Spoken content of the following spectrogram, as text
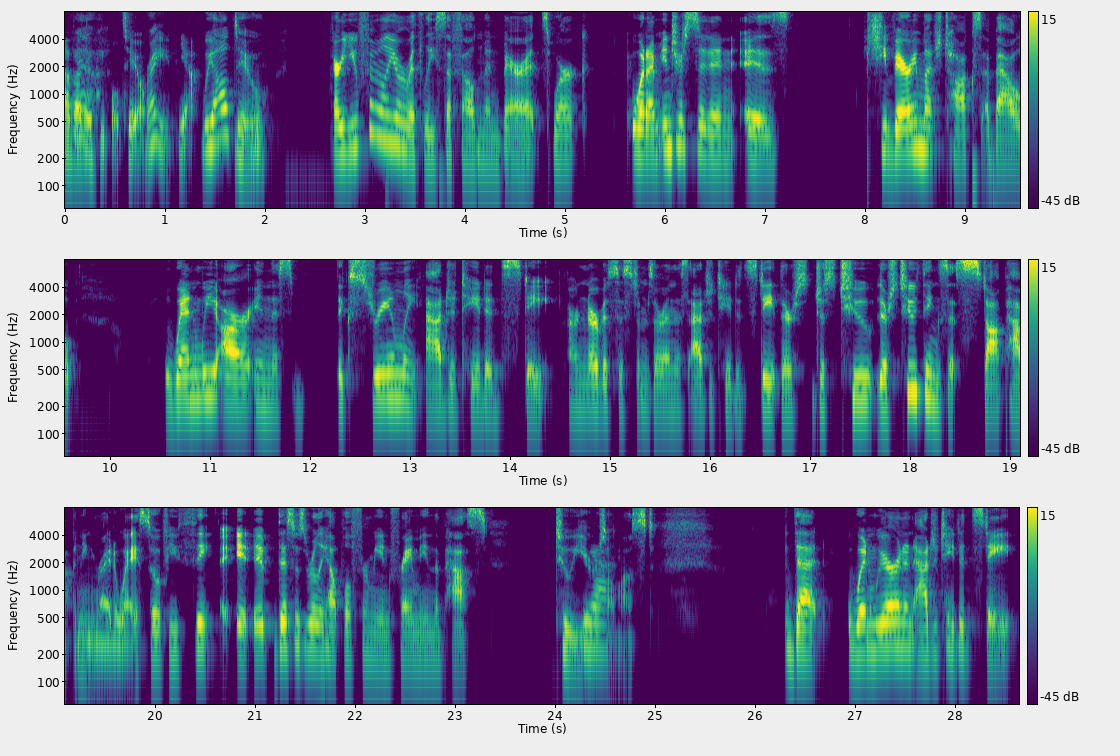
of yeah, other people too. Right. Yeah. We all do. Mm-hmm. Are you familiar with Lisa Feldman Barrett's work? What I'm interested in is she very much talks about when we are in this extremely agitated state. Our nervous systems are in this agitated state. There's just two there's two things that stop happening right away. So if you think it, it this was really helpful for me in framing the past two years yeah. almost. That when we're in an agitated state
